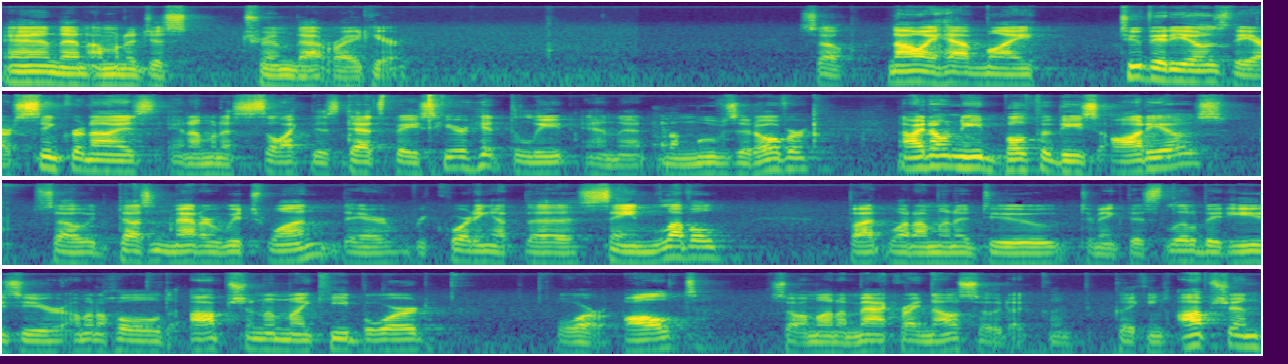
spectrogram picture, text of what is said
And then I'm going to just trim that right here. So now I have my two videos. They are synchronized, and I'm going to select this dead space here, hit delete, and that moves it over. Now I don't need both of these audios, so it doesn't matter which one. They're recording at the same level. But what I'm going to do to make this a little bit easier, I'm going to hold Option on my keyboard or Alt. So I'm on a Mac right now, so I'm clicking Option.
